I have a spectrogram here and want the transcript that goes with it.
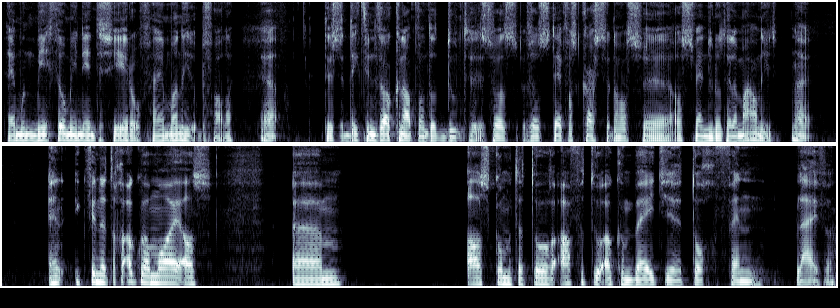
helemaal meer, veel minder interesseren of helemaal niet opvallen. Ja. Dus ik vind het wel knap, want dat doet eh, zowel, zowel Stef als Karsten als, eh, als Sven doen dat helemaal niet. Nee. En ik vind het toch ook wel mooi als, ehm, als commentatoren af en toe ook een beetje toch fan blijven.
